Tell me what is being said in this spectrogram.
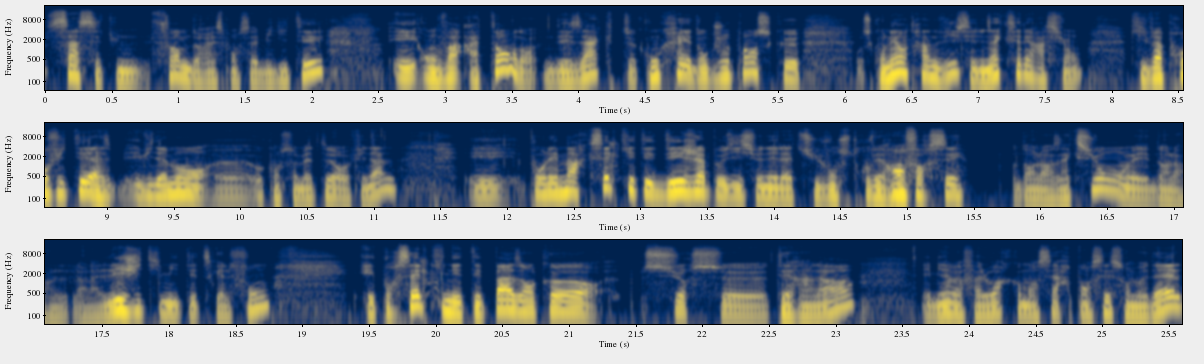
ça, c'est une forme de responsabilité et on va attendre des actes concrets. Donc je pense que ce qu'on est en train de vivre, c'est une accélération qui va profiter évidemment euh, aux consommateurs au final. Et pour les marques, celles qui étaient déjà positionnées là-dessus vont se trouver renforcées dans leurs actions et dans, la légitimité de ce qu'elles font. Et pour celles qui n'étaient pas encore sur ce terrain-là, eh bien, il va falloir commencer à repenser son modèle.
